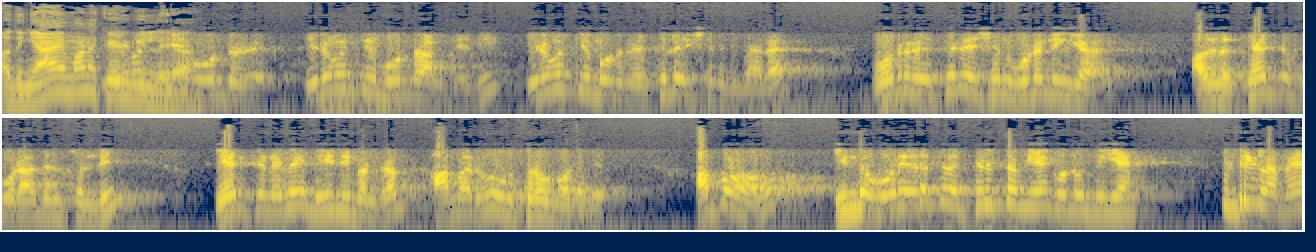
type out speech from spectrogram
அது நியாயமான கேள்வி இல்லையா? இருபத்தி இருபத்தி மூன்றாம் தேதி இருபத்தி மூணு ரெசல்யூஷனுக்கு மேல ஒரு ரெசல்யூஷன் கூட நீங்க அதுல சேர்க்க கூடாதுன்னு சொல்லி ஏற்கனவே நீதிமன்றம் அமர்வு உத்தரவு போட்டது. அப்போ இந்த ஒரு இடத்துல திருத்தம் ஏன் கொண்டு வந்தீங்க? விட்டுருக்கலாமே.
